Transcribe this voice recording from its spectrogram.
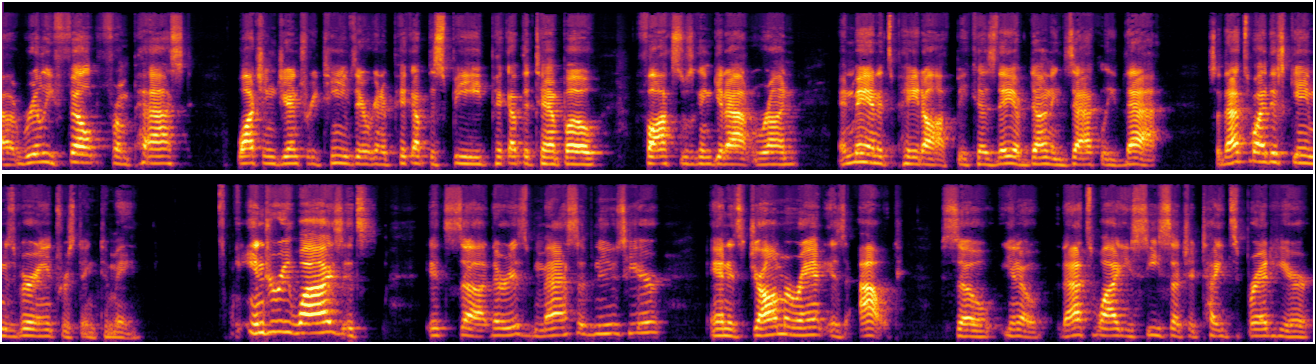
uh, really felt from past watching Gentry teams, they were going to pick up the speed, pick up the tempo. Fox was going to get out and run. And man, it's paid off because they have done exactly that. So that's why this game is very interesting to me. Injury wise, it's it's uh, there is massive news here, and it's Ja Morant is out. So you know that's why you see such a tight spread here.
